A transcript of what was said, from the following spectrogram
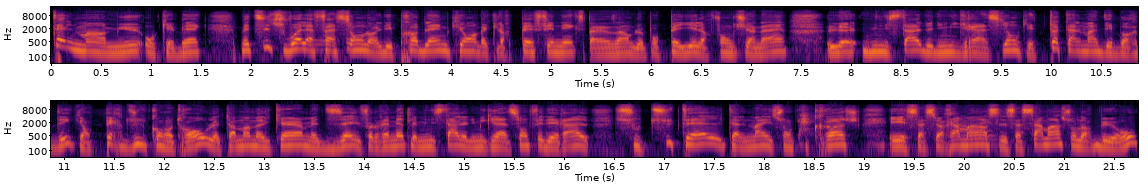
tellement mieux au Québec mais tu sais, tu vois la façon, les problèmes qu'ils ont avec leur paix Phoenix, par exemple, pour payer leurs fonctionnaires, le ministère de l'immigration qui est totalement débordé, qui ont perdu le contrôle. Thomas Mulcair me disait, il faudrait mettre le ministère de l'immigration fédérale sous tutelle tellement ils sont tout croches et ça se ramasse, ça s'amasse sur leur bureau.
